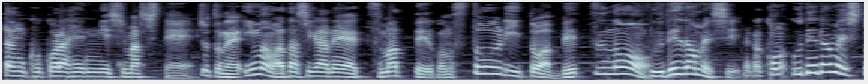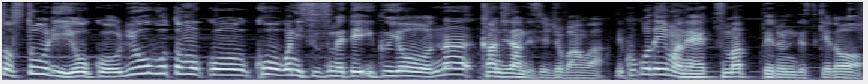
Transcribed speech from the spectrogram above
旦ここら辺にしまして、ちょっとね、今私がね、詰まっているこのストーリーとは別の腕試し。なんかこの腕試しとストーリーをこう、両方ともこう、交互に進めていくような感じなんですよ、序盤は。で、ここで今ね、詰まってるんですけど、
